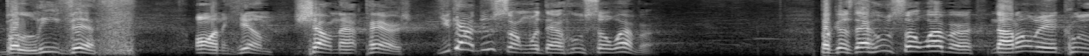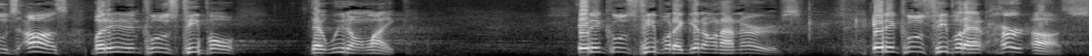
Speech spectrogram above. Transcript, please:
believeth on him shall not perish. You got to do something with that whosoever. Because that whosoever not only includes us, but it includes people that we don't like. It includes people that get on our nerves. It includes people that hurt us.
